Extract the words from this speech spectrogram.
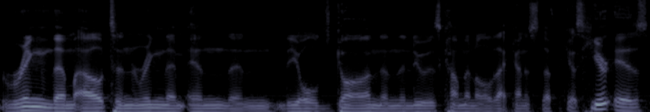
ring them out and ring them in, and the old's gone and the new is coming, all that kind of stuff. Because here is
